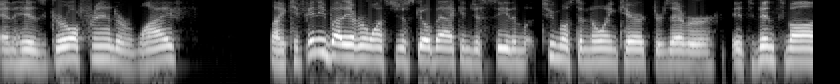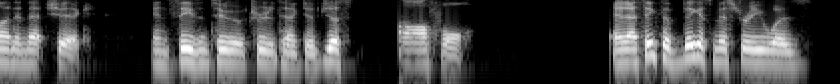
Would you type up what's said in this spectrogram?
and his girlfriend or wife. Like, if anybody ever wants to just go back and just see the two most annoying characters ever, it's Vince Vaughn and that chick in season two of True Detective. Just awful. And I think the biggest mystery was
